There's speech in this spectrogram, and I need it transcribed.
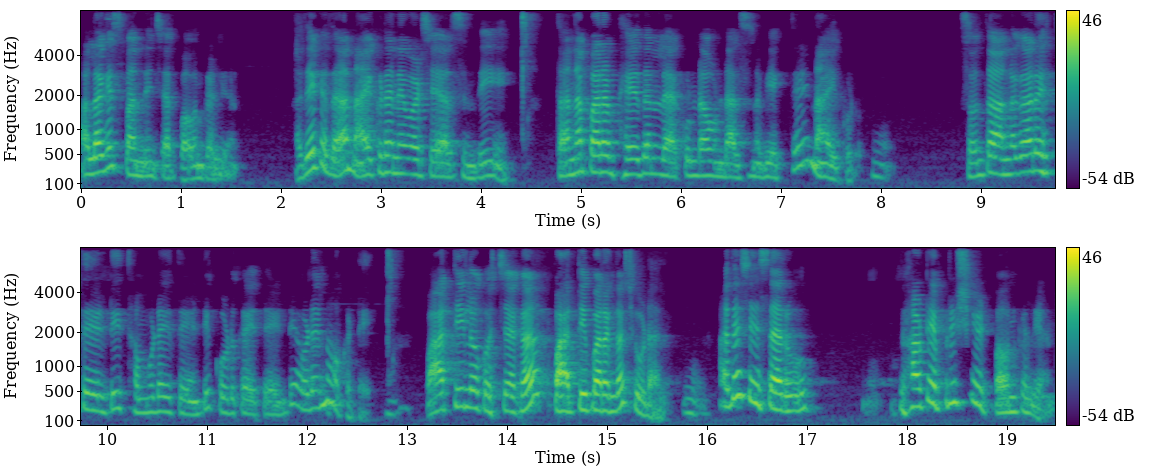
అలాగే స్పందించారు పవన్ కళ్యాణ్. అదే కదా నాయకుడు అనేవాడు చేయాల్సింది. తన పర భేదం లేకుండా ఉండాల్సిన వ్యక్తే నాయకుడు. సొంత అన్నగారు అయితే ఏంటి తమ్ముడైతే ఏంటి కొడుకు అయితే ఏంటి ఎవడైనా ఒకటే. పార్టీలోకి వచ్చాక పార్టీ పరంగా చూడాలి. అదే చేశారు. You have to appreciate Pawan Kalyan.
